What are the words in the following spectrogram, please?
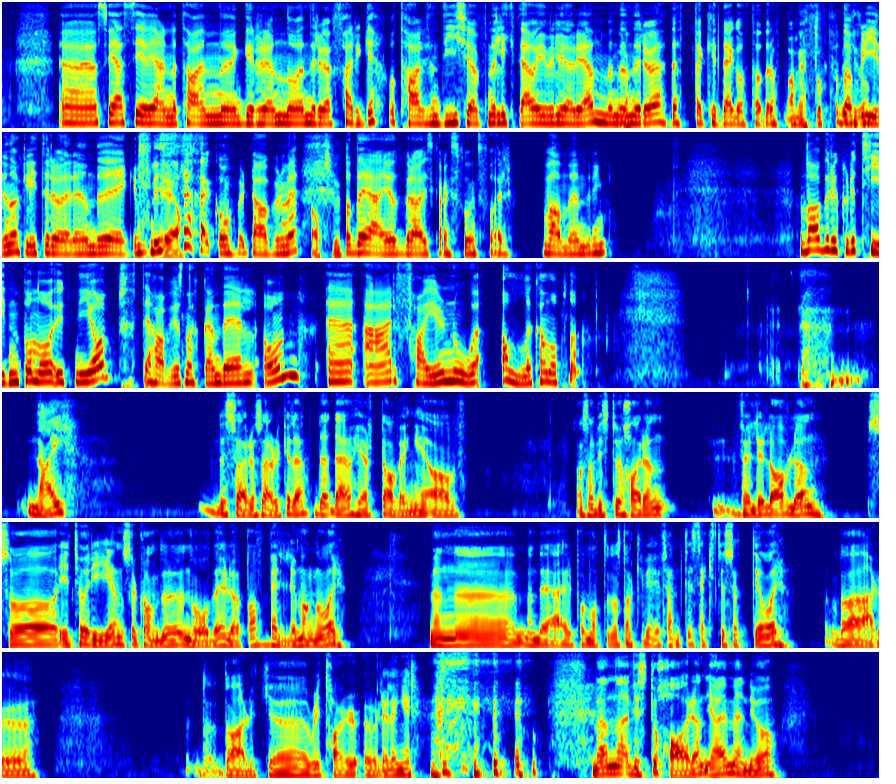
Eh, så jeg sier jo gjerne ta en grønn og en rød farge, og ta liksom de kjøpene likte jeg og jeg vil gjøre igjen, men den ja. røde, dette kunne jeg godt ha droppa. Og da blir det nok litt rødere enn du egentlig ja. er komfortabel med. Absolutt. Og det er jo et bra utgangspunkt for vaneendring. Hva bruker du tiden på nå uten jobb? Det har vi jo snakka en del om. Eh, er FIRE noe alle kan oppnå? Nei. Dessverre så er det ikke det. det. Det, er jo helt avhengig av Altså hvis du har en veldig lav lønn, så i teorien så kan du nå det i løpet av veldig mange år. Men, eh, men det er på en måte, da snakker vi 50-60-70 år. Og da er du da, da, er du ikke retire early lenger. Men eh, hvis du har en Jeg mener jo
